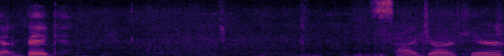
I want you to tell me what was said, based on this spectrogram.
Got big side yard here.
